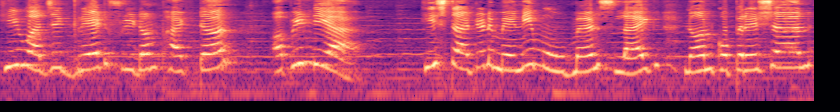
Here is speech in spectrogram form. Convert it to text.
He was a great freedom fighter of India. He started many movements like non-cooperation,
